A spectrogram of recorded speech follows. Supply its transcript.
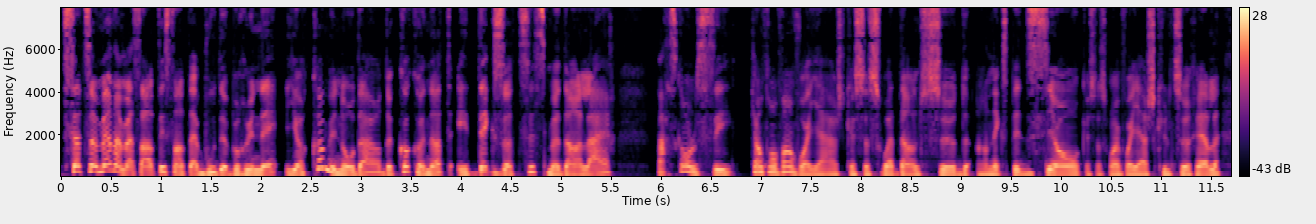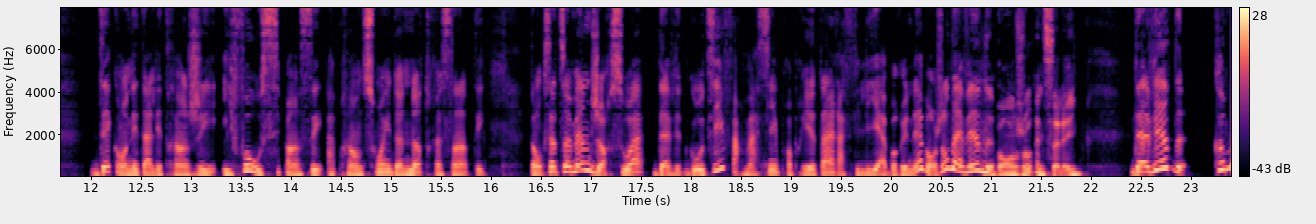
Cette semaine à Ma santé sans tabou de Brunet, il y a comme une odeur de coconut et d'exotisme dans l'air parce qu'on le sait, quand on va en voyage, que ce soit dans le sud, en expédition, que ce soit un voyage culturel, dès qu'on est à l'étranger, il faut aussi penser à prendre soin de notre santé. Donc cette semaine, je reçois David Gauthier, pharmacien propriétaire affilié à Brunet. Bonjour David. Bonjour Anne Soleil. David, comment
